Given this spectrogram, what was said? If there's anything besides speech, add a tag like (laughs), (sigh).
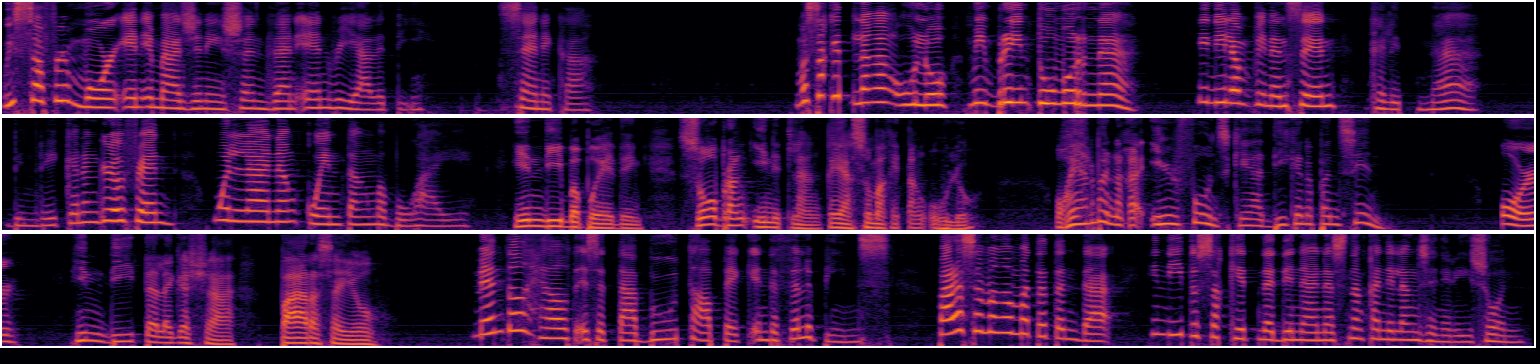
We suffer more in imagination than in reality. Seneca. Masakit lang ang ulo, may brain tumor na. Hindi lang pinansin, galit na. Binrake ka ng girlfriend, wala nang kwentang mabuhay. Hindi ba pwedeng sobrang init lang kaya sumakit ang ulo? O kaya naman naka-earphones kaya di ka napansin? Or hindi talaga siya para sa'yo? Mental health is a taboo topic in the Philippines. Para sa mga matatanda, hindi ito sakit na dinanas ng kanilang generation.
